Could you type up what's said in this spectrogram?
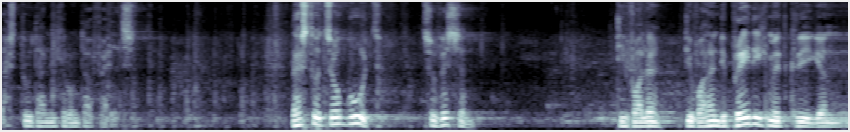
dass du da nicht runterfällst. Das tut so gut zu wissen. Die wollen die, wollen die Predigt mitkriegen,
